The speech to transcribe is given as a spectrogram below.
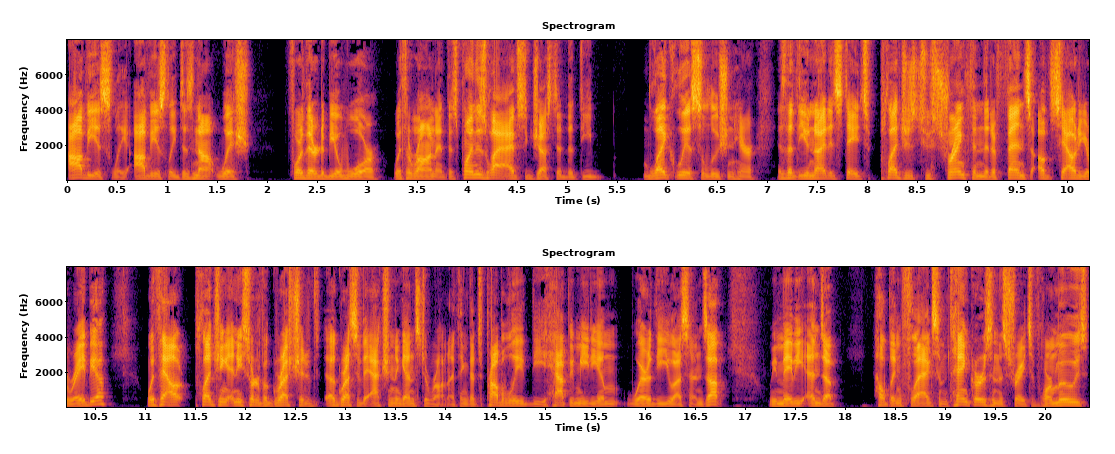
obviously, obviously does not wish for there to be a war with Iran at this point. This is why I've suggested that the likeliest solution here is that the United States pledges to strengthen the defense of Saudi Arabia without pledging any sort of aggressive aggressive action against Iran. I think that's probably the happy medium where the US ends up. We maybe end up helping flag some tankers in the Straits of Hormuz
